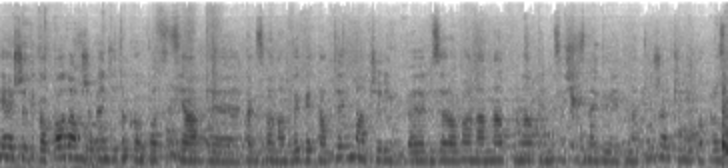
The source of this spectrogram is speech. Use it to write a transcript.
Ja jeszcze tylko podam, że będzie to kompozycja e, tak zwana wegetatywna, czyli e, wzorowana na, na tym, co się znajduje w naturze, czyli po prostu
